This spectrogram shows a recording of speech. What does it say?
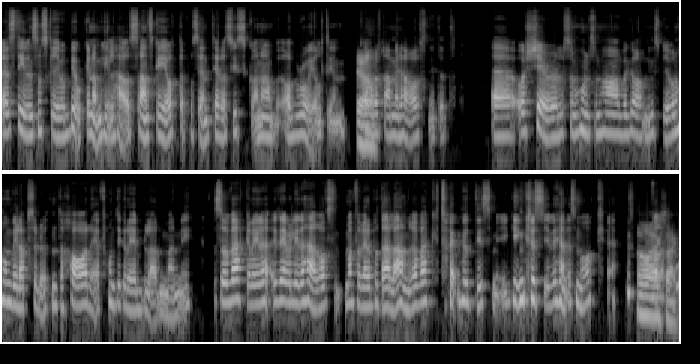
Eh, Steven som skriver boken om Hill House, han ska ge 8% till alla syskon av, av royaltyn. Ja. Kommer det fram i det här avsnittet. Eh, och Cheryl, som hon som har begravningsbyrån, hon vill absolut inte ha det för hon tycker det är blood money. Så verkar det, det är väl i det här avsnittet man får reda på att alla andra verkar ta emot det i smyg, inklusive hennes make. Ja, exakt.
